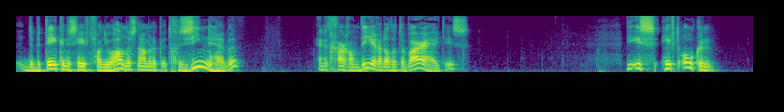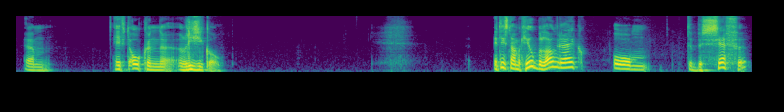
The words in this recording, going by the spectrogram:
de betekenis heeft van Johannes, namelijk het gezien hebben en het garanderen dat het de waarheid is, die is, heeft ook een, ehm, heeft ook eh, een risico. Het is namelijk heel belangrijk om te beseffen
